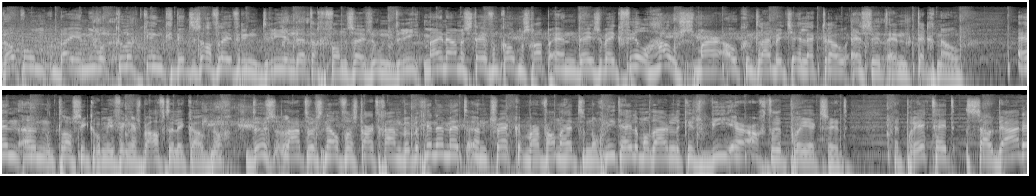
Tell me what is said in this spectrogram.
Welkom bij een nieuwe Club Kink. Dit is aflevering 33 van seizoen 3. Mijn naam is Stefan Koopmanschap en deze week veel house, maar ook een klein beetje electro, acid en techno. En een klassieker om je vingers bij af te likken ook nog. Dus laten we snel van start gaan. We beginnen met een track waarvan het nog niet helemaal duidelijk is wie er achter het project zit. Het project heet Saudade,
